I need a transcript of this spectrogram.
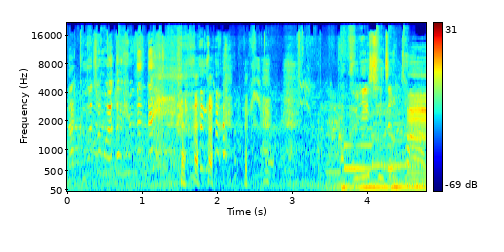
나 그거 좀 하다 힘든데? 분위기 진짜 좋다.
